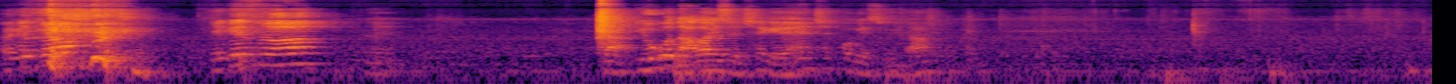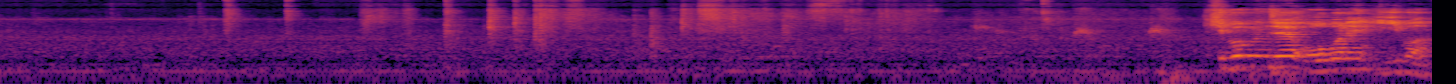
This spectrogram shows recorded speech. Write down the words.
알겠어? 얘기했어? 네. 자, 요거 나와 있어요, 책에. 책 보겠습니다. 기본 문제 5번에 2번.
